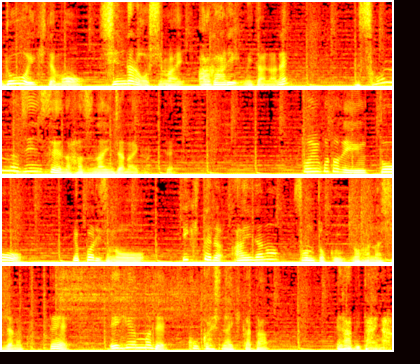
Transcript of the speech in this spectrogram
どう生きても死んだらおしまい、上がり、みたいなね。そんな人生のはずないんじゃないかって。ということで言うと、やっぱりその、生きてる間の損得の話じゃなくて、永遠まで後悔しない生き方、選びたいな。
